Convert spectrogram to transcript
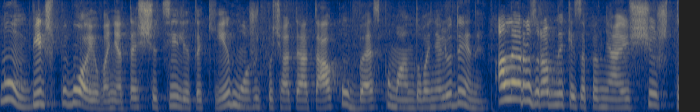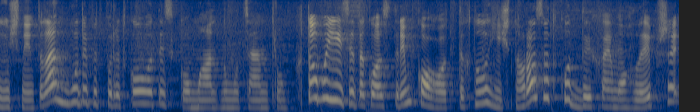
Ну більш побоювання, те, що ці літаки можуть почати атаку без командування людини. Але розробники запевняють, що штучний інтелект буде підпорядковуватись командному центру. Хто боїться такого стрімкого технологічного розвитку, дихаємо глибше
